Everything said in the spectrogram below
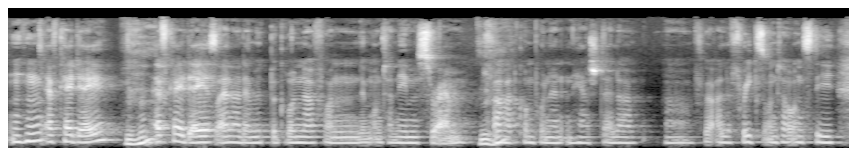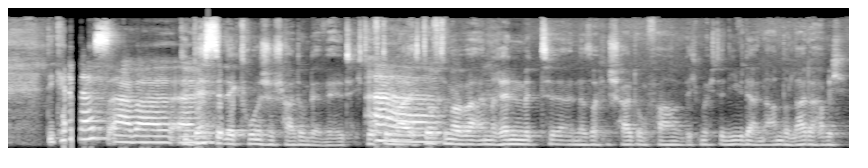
Mhm. FK Day. Mhm. FK Day ist einer der Mitbegründer von dem Unternehmen SRAM, mhm. Fahrradkomponentenhersteller für alle Freaks unter uns, die, die kennen das, aber... Die ähm, beste elektronische Schaltung der Welt. Ich durfte, ah, mal, ich durfte mal bei einem Rennen mit äh, einer solchen Schaltung fahren und ich möchte nie wieder eine andere. Leider habe ich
